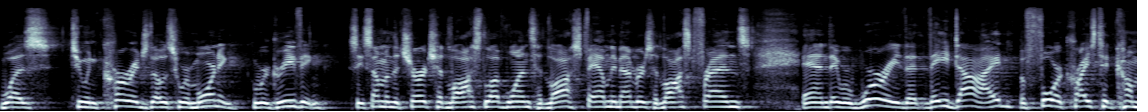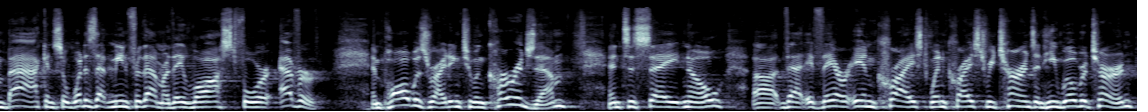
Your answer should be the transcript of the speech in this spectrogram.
was to encourage those who were mourning, who were grieving. See, some in the church had lost loved ones, had lost family members, had lost friends, and they were worried that they died before Christ had come back. And so, what does that mean for them? Are they lost forever? And Paul was writing to encourage them and to say, no, uh, that if they are in Christ, when Christ returns, and he will return,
